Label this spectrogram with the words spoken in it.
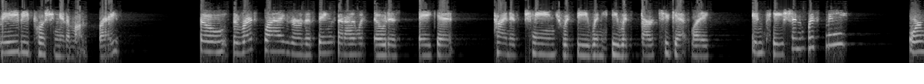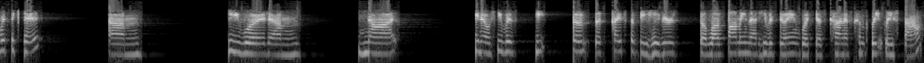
maybe pushing it a month, right? So the red flags or the things that I would notice make it kind of change would be when he would start to get like impatient with me or with the kids. Um, he would um, not, you know, he was he, the the types of behaviors, the love bombing that he was doing would just kind of completely stop.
